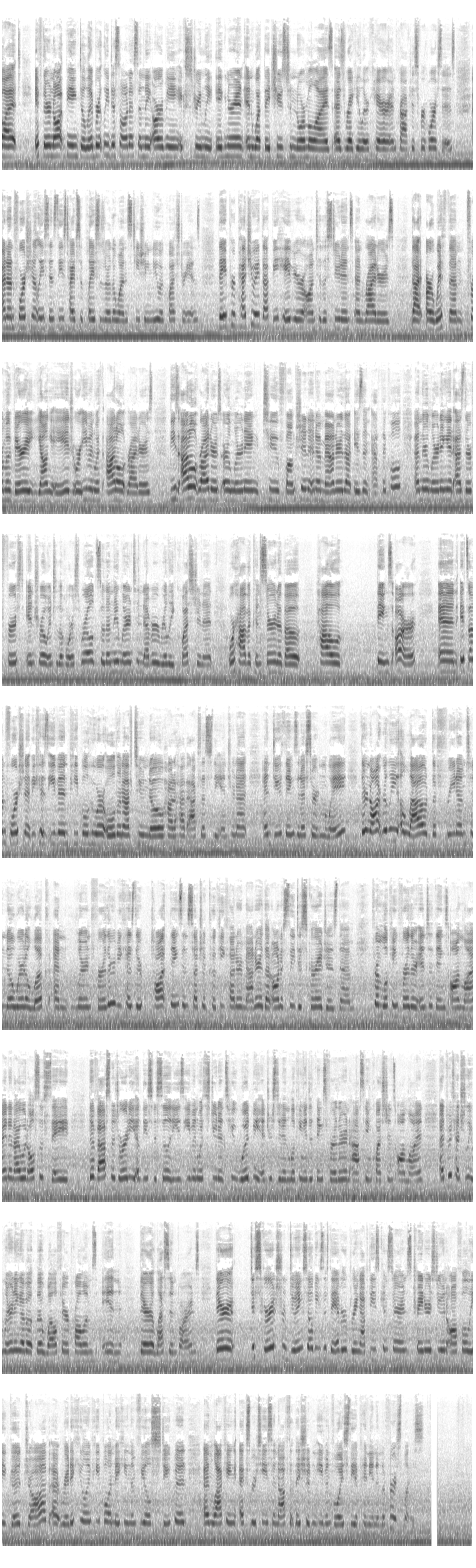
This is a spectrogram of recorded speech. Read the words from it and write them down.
But if they're not being deliberately dishonest and they are being extremely ignorant in what they choose to normalize as regular care and practice for horses. And unfortunately, since these types of places are the ones teaching new equestrians, they perpetuate that behavior onto the students and riders that are with them from a very young age, or even with adult riders. These adult riders are learning to function in a manner that isn't ethical, and they're learning it as their first intro into the horse world. So then they learn to never really question it or have a concern about how things are. And it's unfortunate because even people who are old enough to know how to have access to the internet and do things in a certain way, they're not really allowed the freedom to know where to look and learn further because they're taught things in such a cookie cutter manner that honestly discourages them from looking further into things online. And I would also say, the vast majority of these facilities, even with students who would be interested in looking into things further and asking questions online and potentially learning about the welfare problems in their lesson barns, they're discouraged from doing so because if they ever bring up these concerns, trainers do an awfully good job at ridiculing people and making them feel stupid and lacking expertise enough that they shouldn't even voice the opinion in the first place.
